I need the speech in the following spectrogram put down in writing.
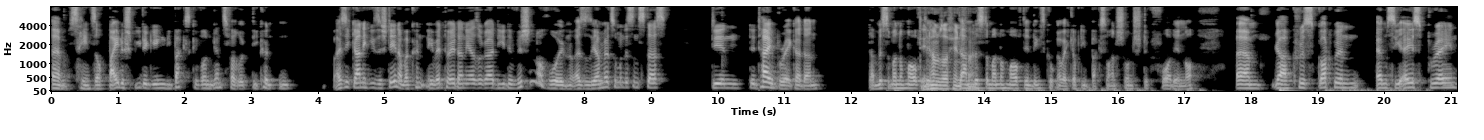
Ähm, Saints auch beide Spiele gegen die Bucks gewonnen, ganz verrückt. Die könnten, weiß ich gar nicht, wie sie stehen, aber könnten eventuell dann ja sogar die Division noch holen. Also sie haben ja zumindestens das, den, den Tiebreaker dann. Da müsste man nochmal auf Den den, haben sie auf jeden da Fall. müsste man nochmal auf den Dings gucken, aber ich glaube, die Bucks waren schon ein Stück vor denen noch. Ähm, ja, Chris Godwin, MCA Sprain,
